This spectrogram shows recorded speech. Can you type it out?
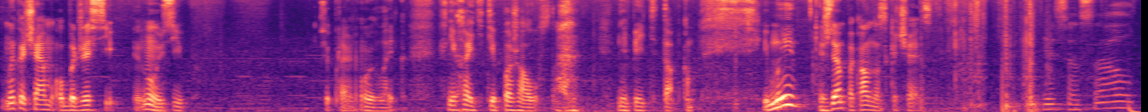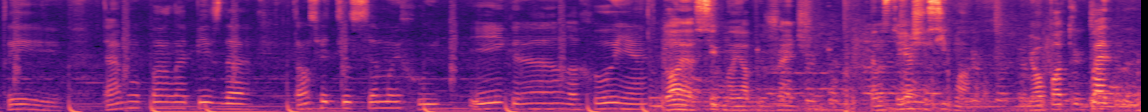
Мы качаем OBJ zip, ну, zip. Все правильно, ой, лайк. Не хотите, пожалуйста, не пейте тапком. И мы ждем, пока у нас скачается. Где сосал ты, там упала пизда. Там светился мой хуй, и играла хуйня. Да, я Сигма, я плюс женщина. Я настоящий Сигма. Я Патрик Бэтмен.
